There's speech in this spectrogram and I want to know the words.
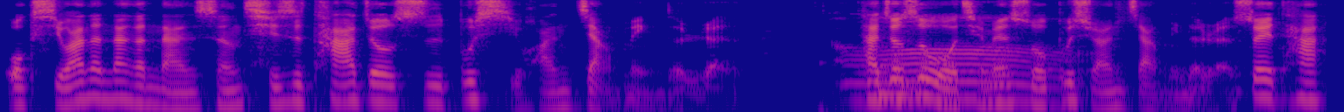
我喜欢的那个男生，其实他就是不喜欢讲明的人，他就是我前面说不喜欢讲明的人，所以他。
